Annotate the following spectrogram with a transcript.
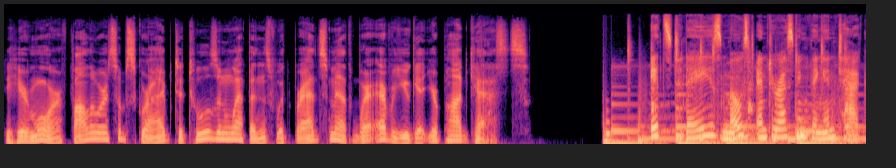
To hear more, follow or subscribe to Tools and Weapons with Brad Smith wherever you get your podcasts. It's today's most interesting thing in tech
